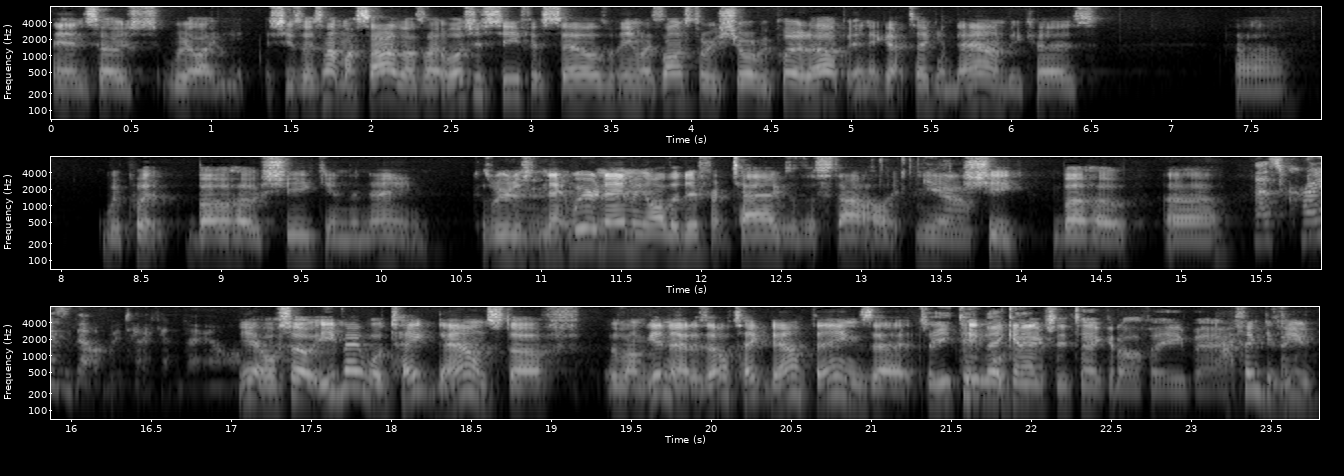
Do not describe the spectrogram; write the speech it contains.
And so sh- we were like, she's like, it's not my size. I was like, well, let's just see if it sells. Anyways, long story short, we put it up and it got taken down because uh, we put boho chic in the name because we were just Mhm. na- we were naming all the different tags of the style like Yeah, chic, boho. Uh, That's crazy that would be taken down. yeah, well, so eBay will take down stuff. What I'm getting at is they'll take down things that. so you think they can actually take it off of eBay? I think if you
